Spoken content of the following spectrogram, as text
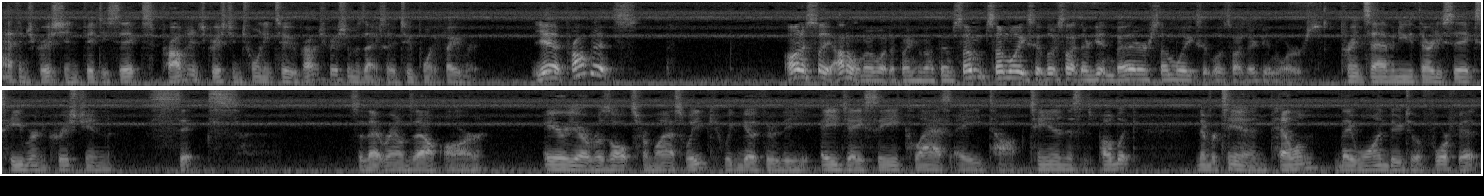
Athens Christian 56, Providence Christian 22. Providence Christian was actually a two point favorite. Yeah, Providence. Honestly, I don't know what to think about them. Some some weeks it looks like they're getting better. Some weeks it looks like they're getting worse. Prince Avenue 36, Hebron Christian 6. So that rounds out our area results from last week. We can go through the AJC Class A Top 10. This is public. Number 10, Pelham. They won due to a forfeit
